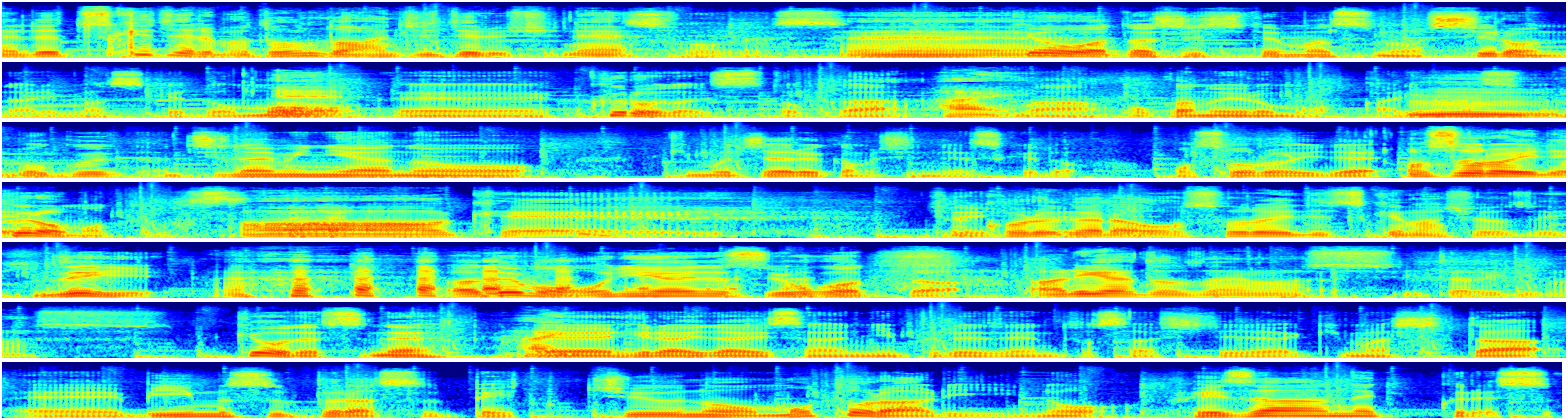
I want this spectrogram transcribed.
え。ーでつけてればどんどん味出るしね。そうです、えー。今日私してますのは白になりますけども、ええ。ー黒ですとか、はい。まあ他の色もありますが、うん。僕ちなみにあの気持ち悪いかもしれないですけどお揃いでお揃いで。黒持ってます、オーケーぜひあこれからお揃いでつけましょうぜひ。ぜひ。あでもお似合いです。よかった。ありがとうございます。いただきます。今日ですね、はい。えー平井大さんにプレゼントさせていただきました、えービームスプラス別注のモトラリーのフェザーネックレス、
